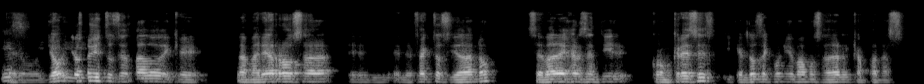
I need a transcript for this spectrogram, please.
Pero yo, yo estoy entusiasmado de que la marea rosa, el, el, efecto ciudadano, se va a dejar sentir con creces y que el 2 de junio vamos a dar el campanazo.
